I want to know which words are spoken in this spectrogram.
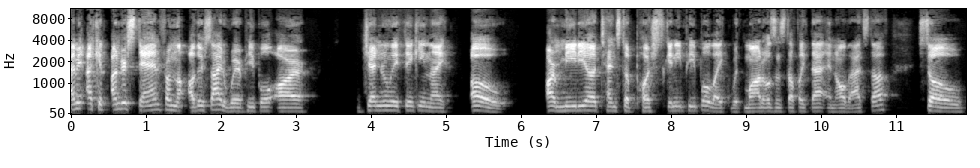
I mean, I can understand from the other side where people are genuinely thinking, like, oh, our media tends to push skinny people, like with models and stuff like that, and all that stuff. So,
